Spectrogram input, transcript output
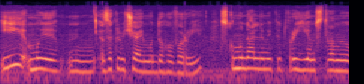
І ми заключаємо договори з комунальними підприємствами.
